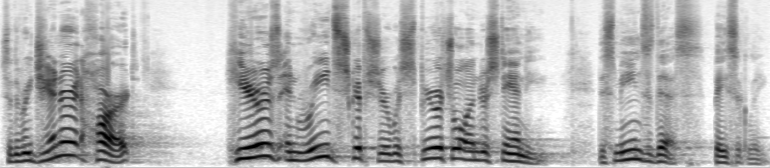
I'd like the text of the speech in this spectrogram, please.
So the regenerate heart hears and reads Scripture with spiritual understanding. This means this, basically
